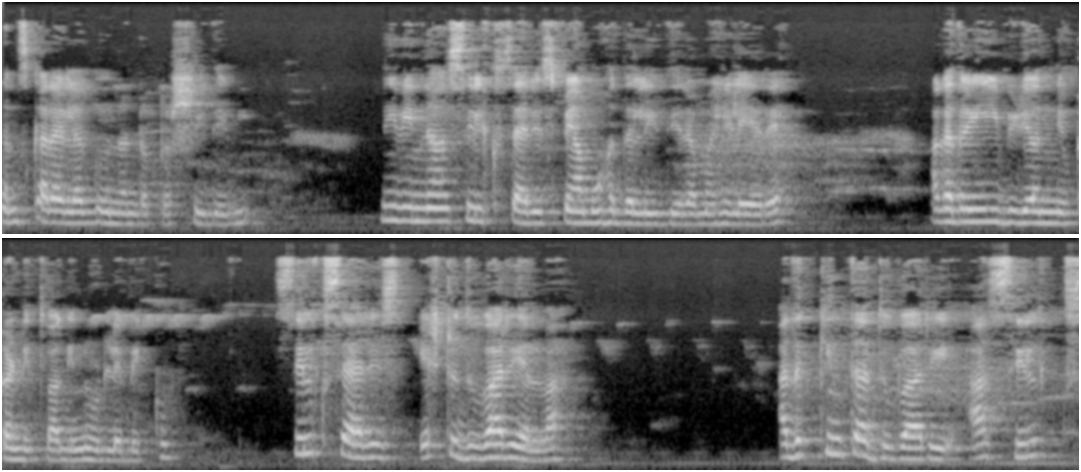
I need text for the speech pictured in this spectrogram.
ನಮಸ್ಕಾರ ಎಲ್ಲರಿಗೂ. ನಾನು ಡಾಕ್ಟರ್ ಶ್ರೀದೇವಿ. ನೀವಿನ್ನು ಸಿಲ್ಕ್ ಸ್ಯಾರೀಸ್ ವ್ಯಾಮೋಹದಲ್ಲಿ ಇದ್ದೀರಾ ಮಹಿಳೆಯರೇ? ಹಾಗಾದರೆ ಈ ವಿಡಿಯೋನ ನೀವು ಖಂಡಿತವಾಗಿ ನೋಡಲೇಬೇಕು. ಸಿಲ್ಕ್ ಸ್ಯಾರೀಸ್ ಎಷ್ಟು ದುಬಾರಿ ಅಲ್ವಾ? ಅದಕ್ಕಿಂತ ದುಬಾರಿ ಆ ಸಿಲ್ಕ್ಸ್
